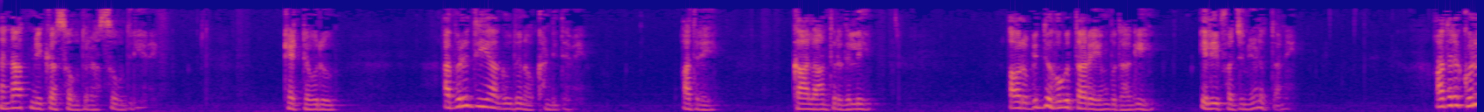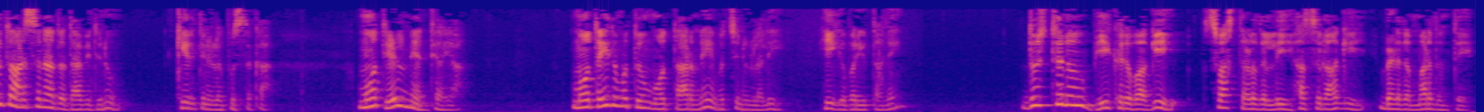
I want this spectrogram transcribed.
ನನ್ನಾತ್ಮಿಕ ಸಹೋದರ, ಸಹೋದರಿಯರೇ, ಕೆಟ್ಟವರು ಅಭಿವೃದ್ಧಿಯಾಗುವುದು ನಾವು ಕಂಡಿದ್ದೇವೆ. ಆದರೆ ಕಾಲಾಂತರದಲ್ಲಿ ಅವರು ಬಿದ್ದು ಹೋಗುತ್ತಾರೆ ಎಂಬುದಾಗಿ ಎಲಿಫಜನ್ ಹೇಳುತ್ತಾನೆ. ಅದರ ಕುರಿತು ಅರಸನಾದ ದಾವಿದನು ಕೀರ್ತನೆಗಳ ಪುಸ್ತಕ ಮೂವತ್ತೇಳನೇ ಅಧ್ಯಾಯ ಮೂವತ್ತೈದು ಮತ್ತು ಮೂವತ್ತಾರನೇ ವಚನಗಳಲ್ಲಿ ಹೀಗೆ ಬರೆಯುತ್ತಾನೆ ದುಷ್ಟನು ಭೀಕರವಾಗಿ ಸ್ವಸ್ಥಳದಲ್ಲಿ ಹಸಿರಾಗಿ ಬೆಳೆದ ಮರದಂತೆ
